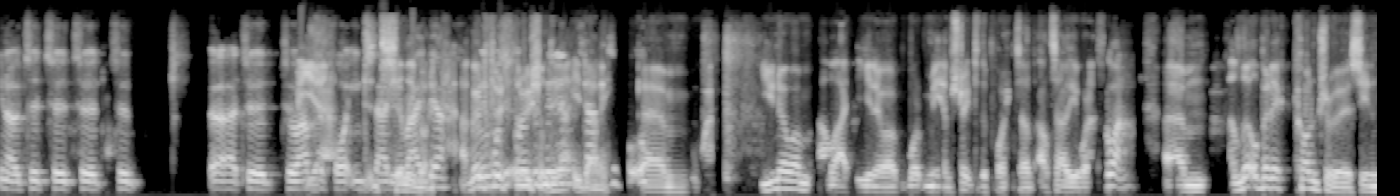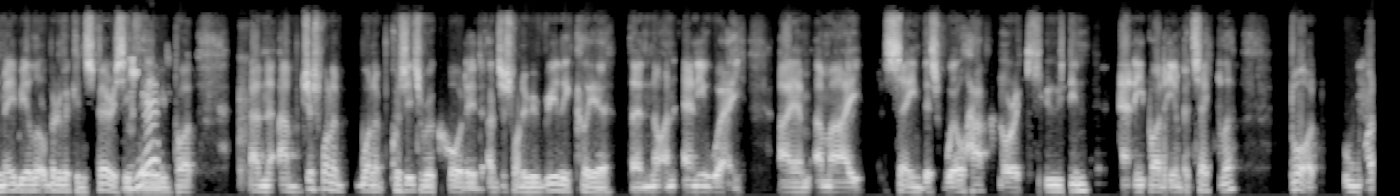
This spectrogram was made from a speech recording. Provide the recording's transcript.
you know, to, to, to, to, uh, to to have yeah, the fight in Saudi Arabia. I'm going I mean, to throw something at you, Danny. Um, you know, I'm I like you know what me. I'm straight to the point. I'll, I'll tell you what. Go on. Um, a little bit of controversy and maybe a little bit of a conspiracy theory, but and I just want to want to because it's recorded. I just want to be really clear that not in any way I am am I saying this will happen or accusing anybody in particular, but what I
